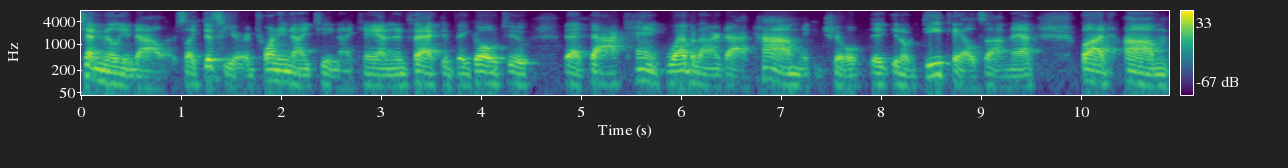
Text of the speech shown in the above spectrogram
$10 million. Like this year in 2019, I can And in fact, if they go to that dochankwebinar.com, they can show you know details on that. But um,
